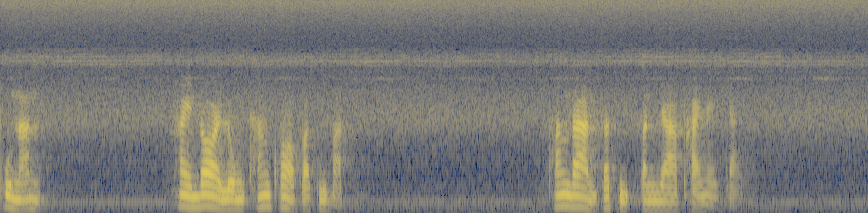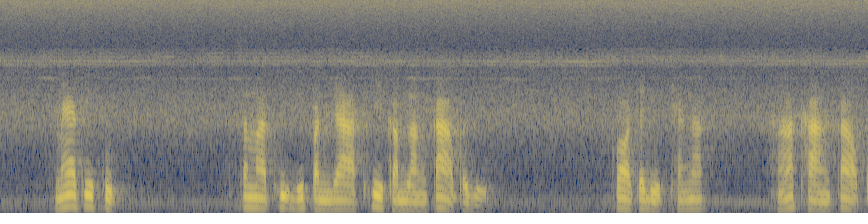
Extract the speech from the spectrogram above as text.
ผู้นั้น ให้ด้อยลงทั้งข้อปฏิบัติ ทั้งด้านสติปัญญาภายในใจ แม้ที่สุด สมาธิหรือปัญญาที่กำลังก้าวไปอยู่ ก็จะหยุดชะงัก หาทางก้าวไป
